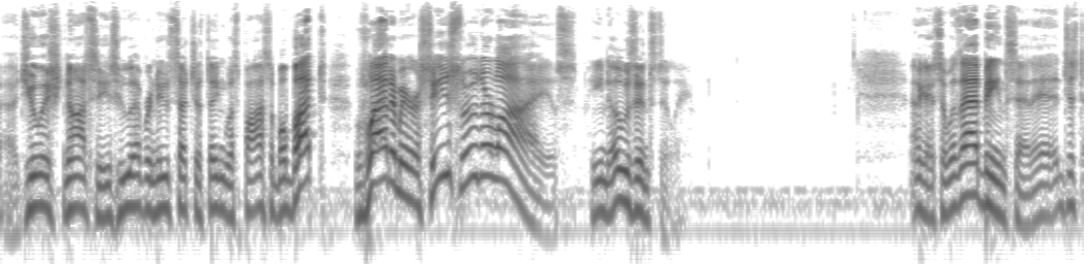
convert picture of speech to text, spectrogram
Uh, Jewish Nazis, Who ever knew such a thing was possible, but Vladimir sees through their lies. He knows instantly. Okay, so with that being said, uh, just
